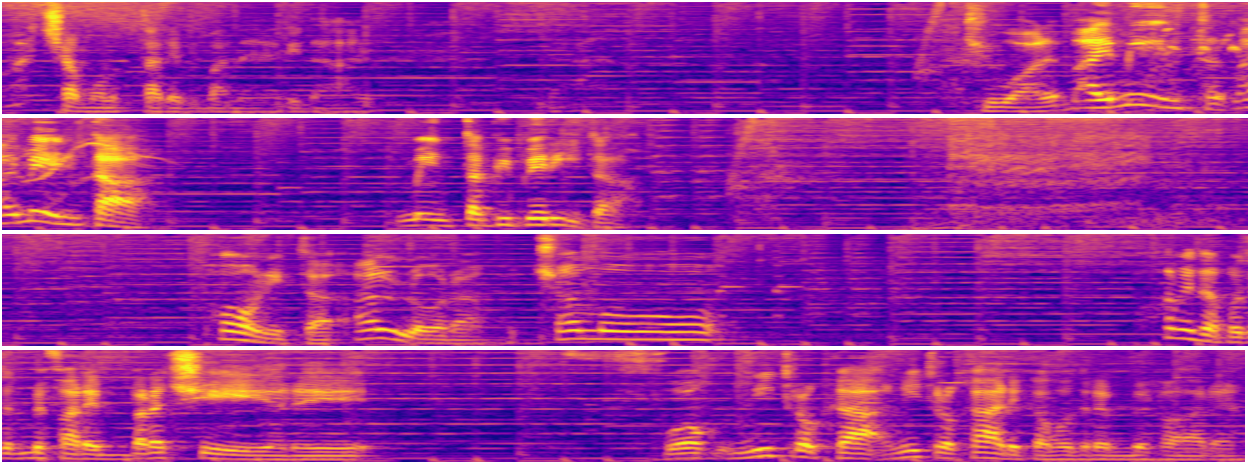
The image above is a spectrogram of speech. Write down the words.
Facciamo lottare Baneri, dai. Ci vuole. Vai, menta, vai, menta. Menta piperita. Ponita. Allora, facciamo... Ponita potrebbe fare braciere. Fuoco... Nitro, ca... Nitro carica potrebbe fare.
